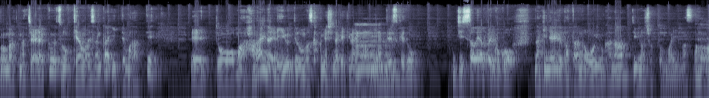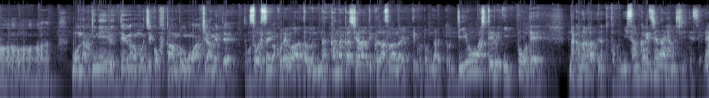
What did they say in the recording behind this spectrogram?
間違いなくそのケアマネさんから言ってもらって、えー、っと、まあ、払えない理由っていうのもまず確認しなきゃいけないとは思うんですけど、実際はやっぱりここ泣き寝入るパターンが多いのかなっていうのはちょっと思いますね。もう泣き寝入るっていうのはもう自己負担分を諦めてってことですか？そうですね。これは多分なかなか支払ってくださらないっていうことになると利用はしている一方でなかなかってなると多分2、3か月じゃない話ですよね。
